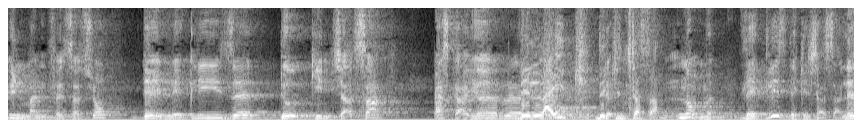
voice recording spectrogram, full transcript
une manifestation de l'église de Kinshasa. Parce qu'ailleurs... Des laïcs de Kinshasa. Non, mais l'église de Kinshasa. Les,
